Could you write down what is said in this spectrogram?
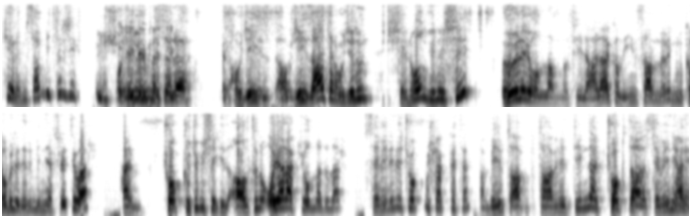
Kerem'i sen bitireceksin. Üç, hocayı da mesela hocayı, hocayı zaten hocanın Şenol Güneş'i öyle yollanmasıyla alakalı insanların bunu kabul edelim bir nefreti var. Hani çok kötü bir şekilde altını oyarak yolladılar. Seveni de çokmuş hakikaten. Benim ta- tahmin ettiğimler çok daha seveni hani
